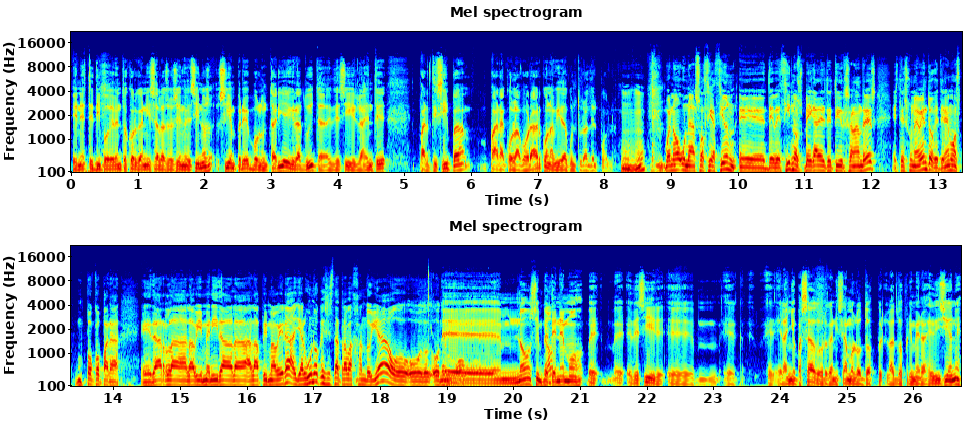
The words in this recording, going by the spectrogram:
en este tipo de eventos que organiza la Asociación de Vecinos siempre es voluntaria y gratuita. Es decir, la gente participa para colaborar con la vida cultural del pueblo. Bueno, una asociación eh, de vecinos Vega de Tetir San Andrés. Este es un evento que tenemos un poco para eh, dar la, bienvenida a la, primavera. ¿Hay alguno que se está trabajando ya o, eh, no? Siempre tenemos, es decir el año pasado organizamos los dos, las dos primeras ediciones,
